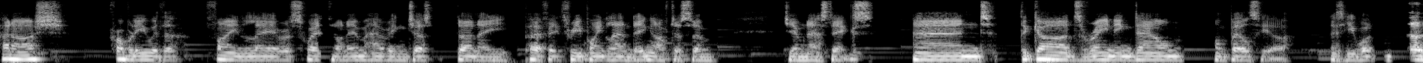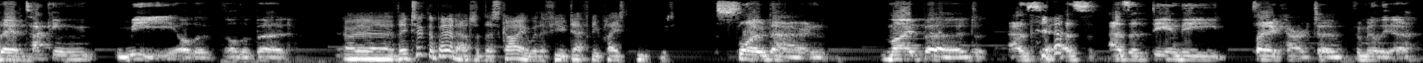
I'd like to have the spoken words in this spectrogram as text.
Hanash, probably with a fine layer of sweat on him, having just done a perfect three point landing after some gymnastics, and the guards raining down on Belciar as he watched. Are they attacking me or the or the bird? Uh, they took the bird out of the sky with a few deftly placed moves. Slow down. My bird, as as as a D and D player character familiar,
